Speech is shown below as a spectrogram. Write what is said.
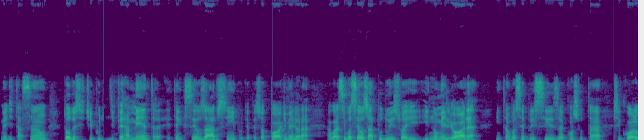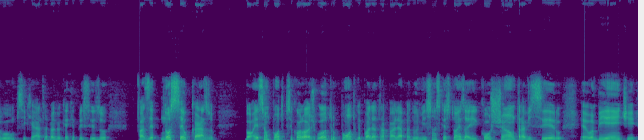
meditação, todo esse tipo de ferramenta tem que ser usado sim, porque a pessoa pode melhorar. Agora, se você usar tudo isso aí e não melhora, então você precisa consultar um psicólogo, um psiquiatra para ver o que é que é preciso fazer no seu caso. Bom, esse é um ponto psicológico. Outro ponto que pode atrapalhar para dormir são as questões aí, colchão, travesseiro, é, o ambiente,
